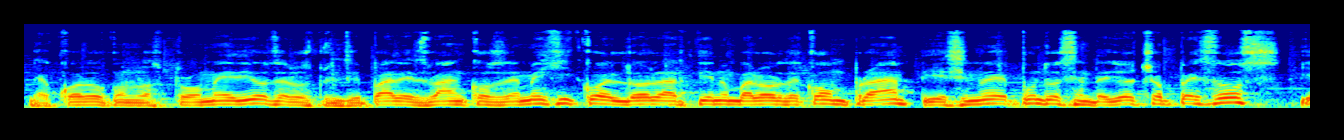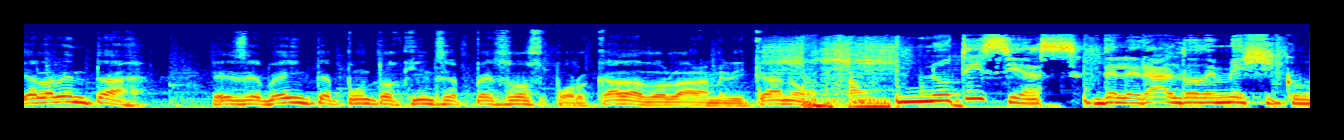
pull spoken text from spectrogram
De acuerdo con los promedios de los principales bancos de México, el dólar tiene un valor de compra 19.68 pesos y a la venta es de 20.15 pesos por cada dólar americano. Noticias del Heraldo de México.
